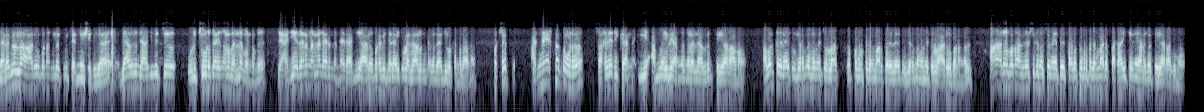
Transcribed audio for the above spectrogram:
നിലവിലുള്ള ആരോപണങ്ങളെ കുറിച്ച് അന്വേഷിക്കുക. എല്ലാവരും രാജിവെച്ച് ഒളിച്ചു കൊടുക്കുക എന്നുള്ളതല്ല വേണ്ടത്. രാജി ഏതായാലും നല്ല കാര്യം തന്നെ. രാജി ആരോപണ വിധേയരായിട്ടുള്ള എല്ലാ ആളുകളും രാജിവെക്കേണ്ടതാണ് പക്ഷെ അന്വേഷണത്തോട് സഹകരിക്കാൻ ഈ അമ്മയിലെ അംഗങ്ങൾ എല്ലാവരും തയ്യാറാണോ? അവർക്കെതിരായിട്ട് ഉയർന്നു വന്നിട്ടുള്ള സഹപ്രവർത്തകന്മാർക്കെതിരായിട്ട് ഉയർന്നു വന്നിട്ടുള്ള ആരോപണങ്ങൾ. ആ ആരോപണം അന്വേഷിക്കുന്ന സമയത്ത് സഹപ്രവർത്തകന്മാരെ സഹായിക്കാൻ ആളുകൾ തയ്യാറാകുമോ?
